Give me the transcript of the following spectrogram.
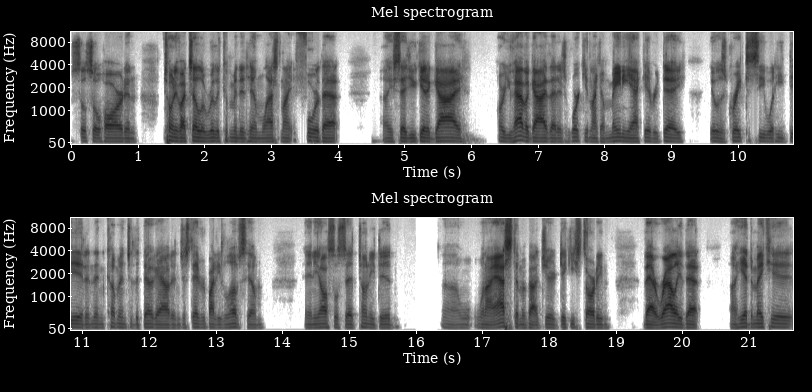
so, so hard. And Tony Vitello really commended him last night for that. Uh, he said you get a guy or you have a guy that is working like a maniac every day. It was great to see what he did and then come into the dugout and just everybody loves him. And he also said Tony did uh, when I asked him about Jared Dickey starting that rally that uh, he had to make his,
